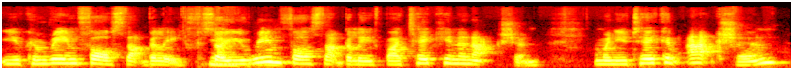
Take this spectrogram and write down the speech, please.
you can reinforce that belief. So yeah. you reinforce that belief by taking an action, and when you take an action,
